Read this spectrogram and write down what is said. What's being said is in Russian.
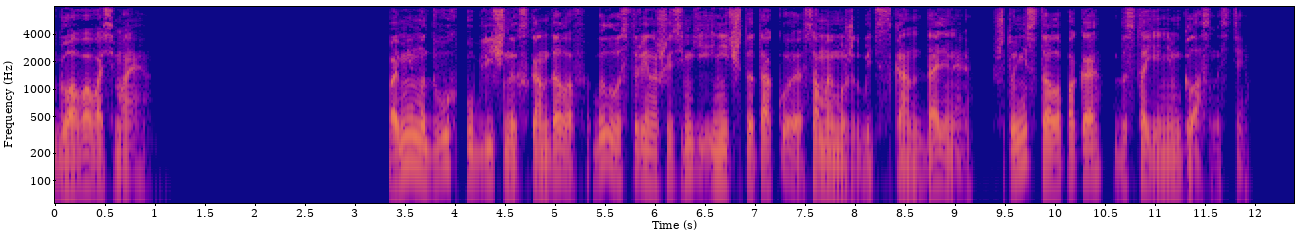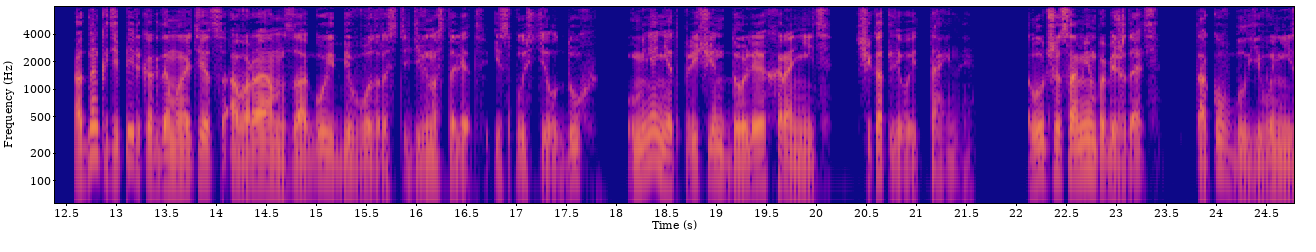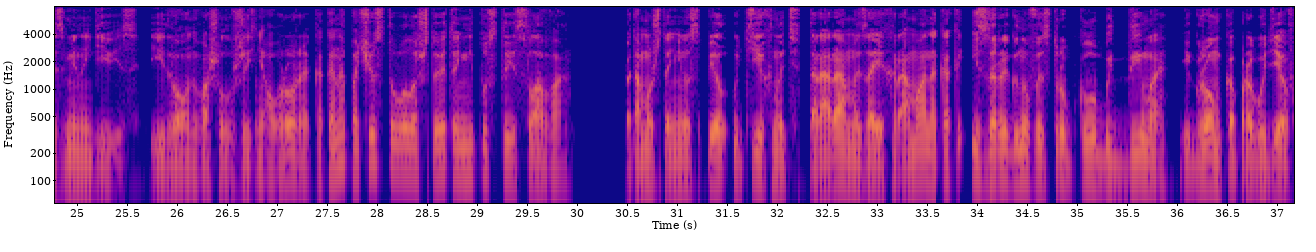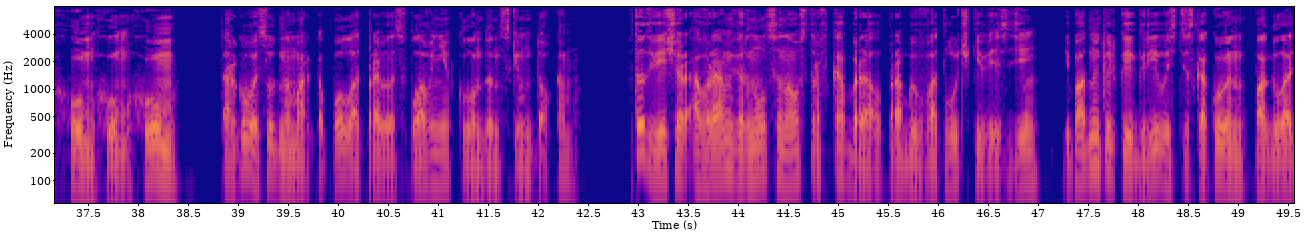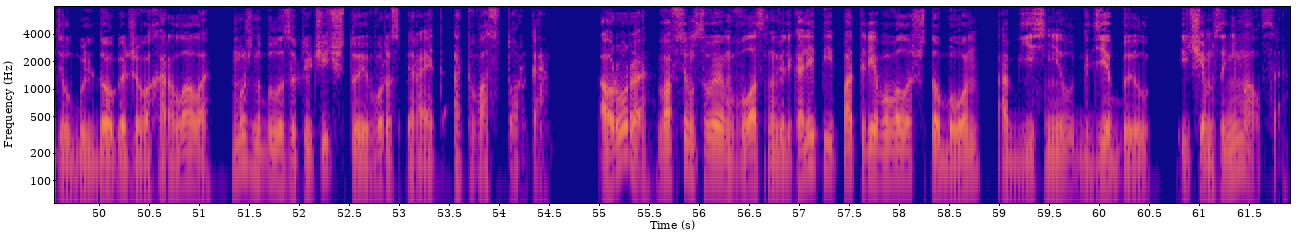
Глава восьмая. Помимо двух публичных скандалов, было в истории нашей семьи и нечто такое, самое, может быть, скандальное, что не стало пока достоянием гласности. Однако теперь, когда мой отец Авраам Загойби в возрасте 90 лет испустил дух, у меня нет причин доли хранить щекотливые тайны. Лучше самим побеждать. Таков был его неизменный девиз, и едва он вошел в жизнь Ауроры, как она почувствовала, что это не пустые слова. Потому что не успел утихнуть тарарам из-за их романа, как, изрыгнув из труб клубы дыма и громко прогудев «хум-хум-хум», торговое судно Марко Поло отправилось в плавание к лондонским докам. В тот вечер Авраам вернулся на остров Кабрал, пробыв в отлучке весь день, и по одной только игривости, с какой он погладил бульдога Джавахарлала, можно было заключить, что его распирает от восторга. Аурора во всем своем властном великолепии потребовала, чтобы он объяснил, где был и чем занимался.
